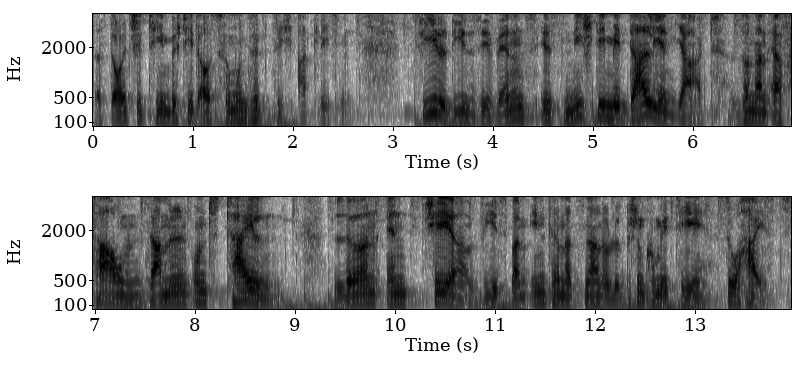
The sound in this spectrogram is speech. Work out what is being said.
Das deutsche Team besteht aus 75 Athleten. Ziel dieses Events ist nicht die Medaillenjagd, sondern Erfahrungen sammeln und teilen. Learn and Share, wie es beim Internationalen Olympischen Komitee so heißt.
